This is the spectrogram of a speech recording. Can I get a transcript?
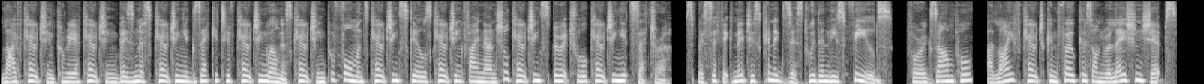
life coaching, career coaching, business coaching, executive coaching, wellness coaching, performance coaching, skills coaching, financial coaching, spiritual coaching, etc. Specific niches can exist within these fields. For example, a life coach can focus on relationships,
